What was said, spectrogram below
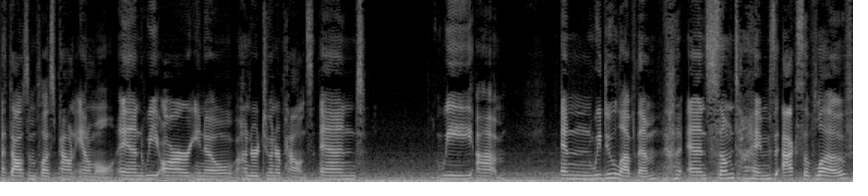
a thousand plus pound animal and we are, you know, 100, 200 pounds. And we, um, and we do love them. and sometimes acts of love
